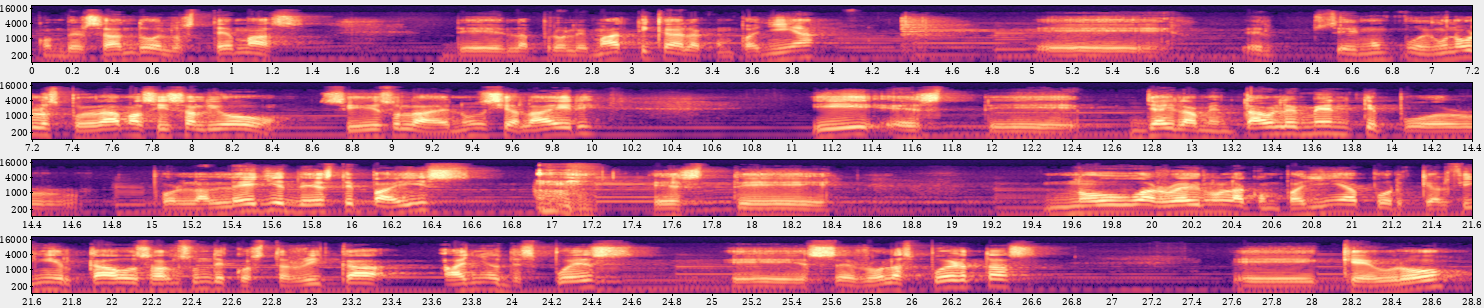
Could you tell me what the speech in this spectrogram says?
conversando de los temas de la problemática de la compañía. Eh, en, un- en uno de los programas sí salió, sí hizo la denuncia al aire y este, ya lamentablemente por, por las leyes de este país, este, no hubo arreglo en la compañía porque al fin y al cabo Samsung de Costa Rica años después eh, cerró las puertas, eh, quebró,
